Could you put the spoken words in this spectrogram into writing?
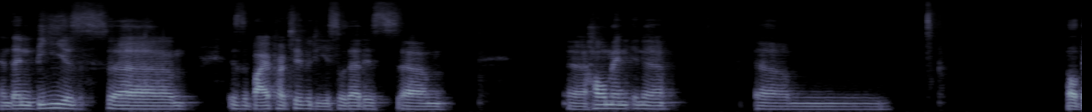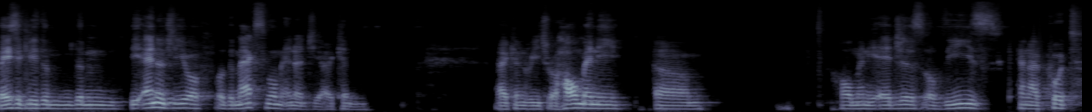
And then B is, um, is the bipartivity. So that is um, uh, how many in a, um, well, basically the, the, the energy of, or the maximum energy I can, I can reach, or how many, um, how many edges of these can I put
